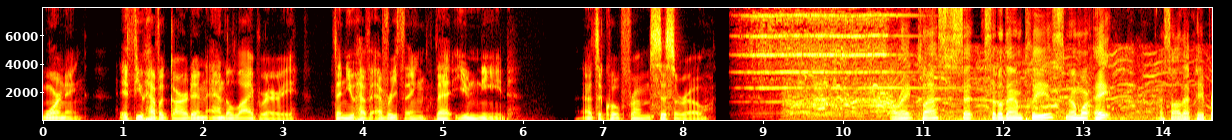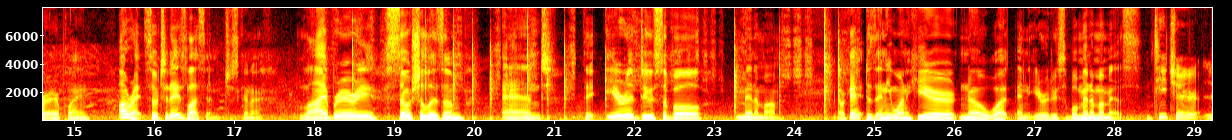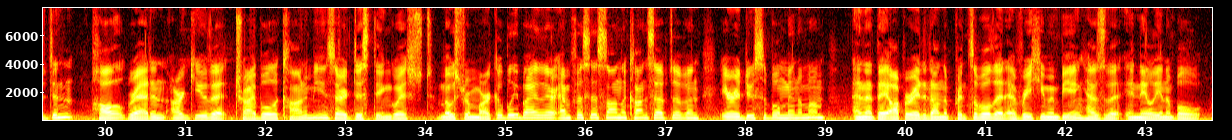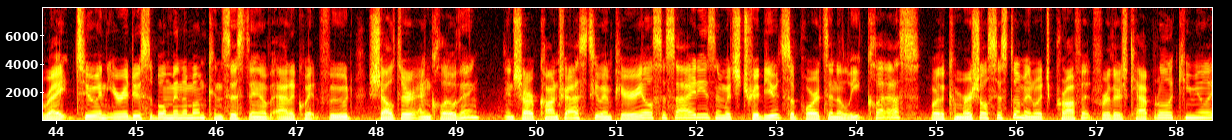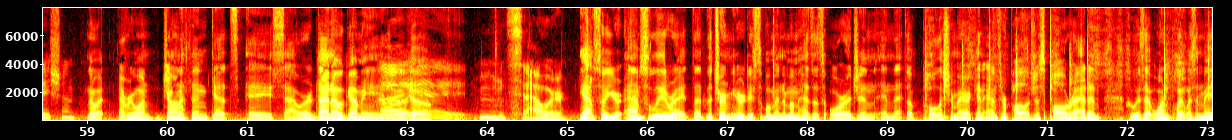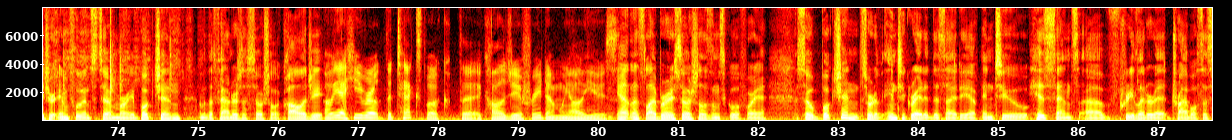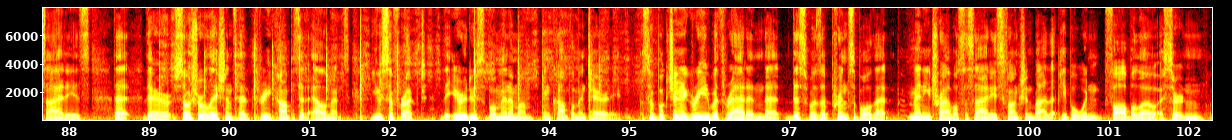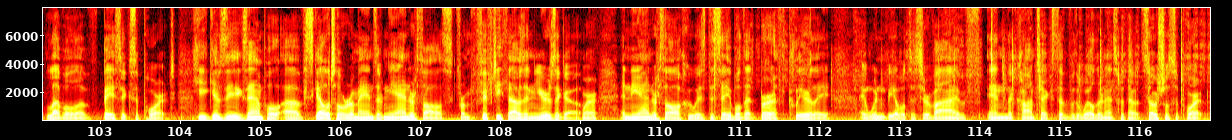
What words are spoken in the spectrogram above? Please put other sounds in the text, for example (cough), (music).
Warning If you have a garden and a library, then you have everything that you need. That's a quote from Cicero. All right, class, set, settle down, please. No more. Hey, I saw that paper airplane. All right, so today's lesson, just gonna library socialism and the irreducible minimum. Okay, does anyone here know what an irreducible minimum is? Teacher, didn't Paul Radin argue that tribal economies are distinguished most remarkably by their emphasis on the concept of an irreducible minimum? and that they operated on the principle that every human being has the inalienable right to an irreducible minimum consisting of adequate food, shelter, and clothing in sharp contrast to imperial societies in which tribute supports an elite class, or the commercial system in which profit furthers capital accumulation. Know it, everyone? Jonathan gets a sour dino gummy. Oh, there you go. Yay. Mm, sour. Yeah, so you're absolutely mm-hmm. right that the term irreducible minimum has its origin in the, the Polish American anthropologist Paul Radin, who at one point was a major influence to Murray Bookchin, one of the founders of social ecology. Oh yeah, he wrote the textbook, The Ecology of Freedom we all use. Yeah, that's library socialism school for you. So Bookchin sort of integrated this idea into his sense of pre-literate tribal societies that their social relations had three composite elements: usufruct, the irreducible minimum, and complementarity. So Bookchin agreed with Radin that this was a principle that many tribal societies functioned by, that people wouldn't fall below a certain level of basic support. He gives the example of skeletal remains of Neanderthals from 50,000 years ago, where a Neanderthal who was disabled at birth clearly and wouldn't be able to survive in the context of the wilderness without social support,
